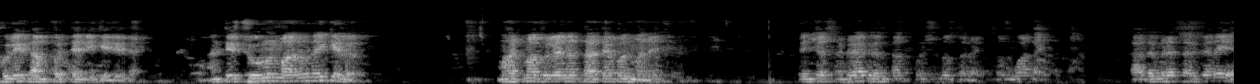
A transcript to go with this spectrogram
फुले दाम्पत्याने केलेलं आहे. आणि ते चोरून मारून नाही केलं. महात्मा फुल्यांना तात्या पण म्हणायचे. त्यांच्या सगळ्या ग्रंथात प्रश्नोत्तर आहे संवाद आहे कादंबऱ्यासारखं नाही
